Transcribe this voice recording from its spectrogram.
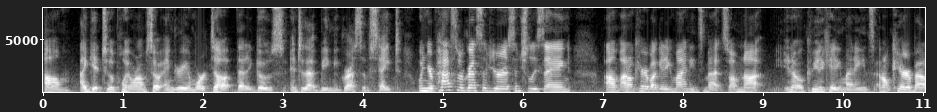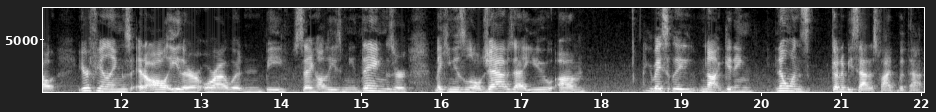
um, I get to a point where I'm so angry and worked up that it goes into that being aggressive state. When you're passive aggressive, you're essentially saying, um, I don't care about getting my needs met, so I'm not, you know, communicating my needs. I don't care about your feelings at all either, or I wouldn't be saying all these mean things or making these little jabs at you. Um, you're basically not getting, no one's going to be satisfied with that.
